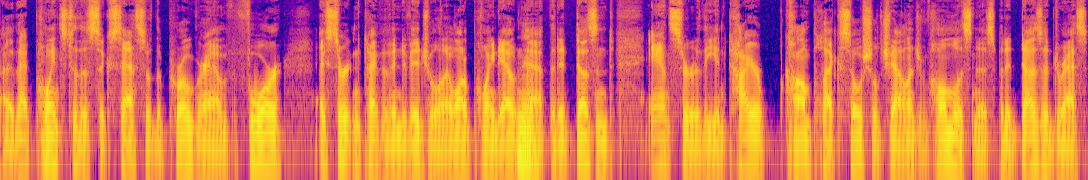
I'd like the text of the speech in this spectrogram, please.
uh, that points to the success of the program for a certain type of individual. And I want to point out, yeah. Matt, that it doesn't answer the entire complex social challenge of homelessness, but it does address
